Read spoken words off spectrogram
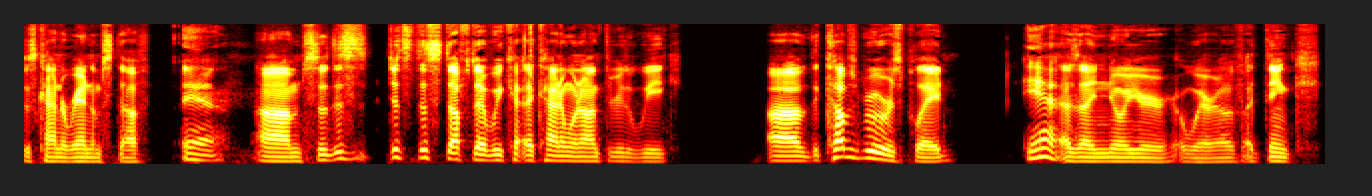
just kind of random stuff. yeah. Um, so this is just the stuff that we kind of went on through the week. Uh, the Cubs Brewers played, Yeah. as I know you're aware of. I think.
